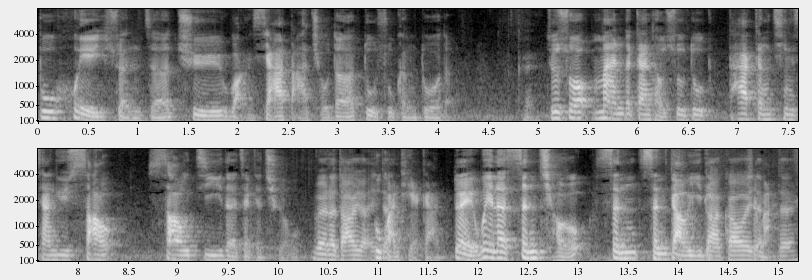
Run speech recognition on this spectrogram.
不会选择去往下打球的度数更多的。就是说慢的杆头速度，他更倾向于烧烧击的这个球。为了打远不管，铁杆，对，为了升球升升高一点，打高一是吧，？点对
